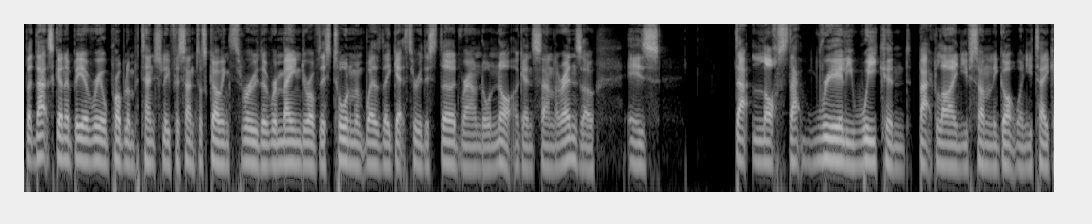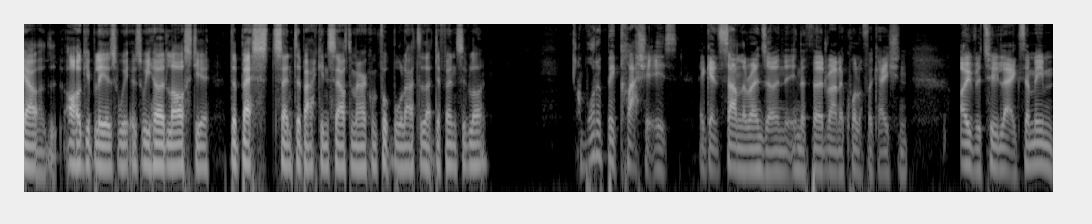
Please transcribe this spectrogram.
But that's going to be a real problem potentially for Santos going through the remainder of this tournament, whether they get through this third round or not against San Lorenzo. Is that loss, that really weakened back line you've suddenly got when you take out, arguably as we as we heard last year, the best centre back in South American football out of that defensive line. And what a big clash it is against San Lorenzo in the, in the third round of qualification over two legs. I mean,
